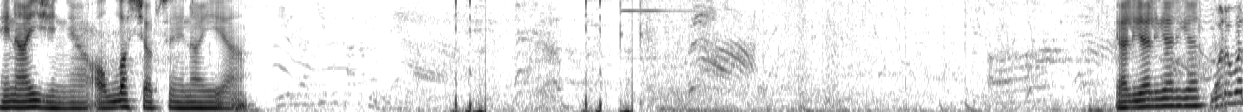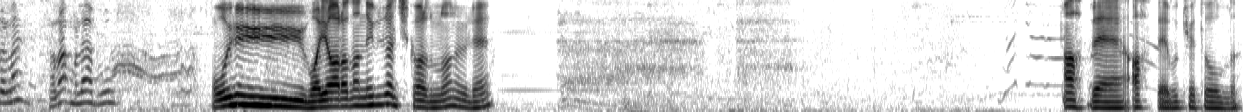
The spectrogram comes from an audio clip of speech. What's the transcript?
Enayi Jin ya. Allah çarpsın enayi ya. Gel gel gel gel. Vara vara lan. Salak mı lan bu? Oy, bayağı aradan ne güzel çıkardım lan öyle. Ah be, ah be bu kötü oldu.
